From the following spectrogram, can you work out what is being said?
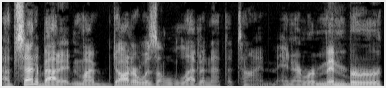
upset about it and my daughter was 11 at the time. And i remember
